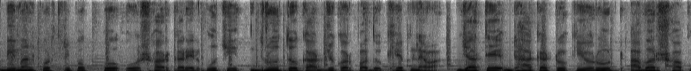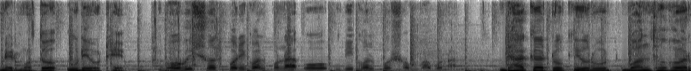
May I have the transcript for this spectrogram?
বিমান কর্তৃপক্ষ ও সরকারের উচিত দ্রুত কার্যকর পদক্ষেপ নেওয়া, যাতে ঢাকা টোকিও রুট আবার স্বপ্নের মতো উড়ে ওঠে। ভবিষ্যৎ পরিকল্পনা ও বিকল্প সম্ভাবনা। ঢাকা টোকিও রুট বন্ধ হওয়ার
